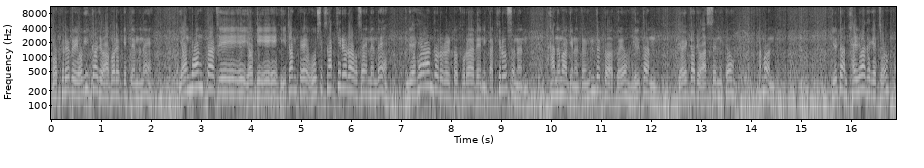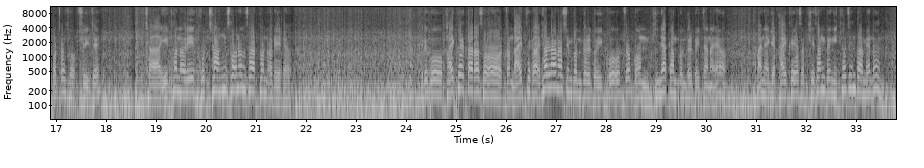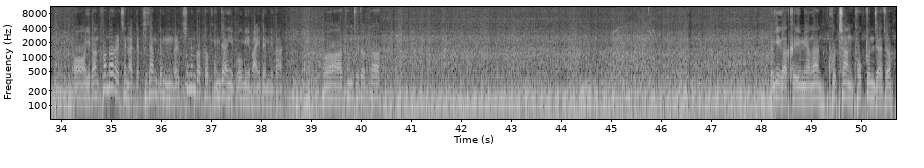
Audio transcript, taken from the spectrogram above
뭐 그래도 여기까지 와버렸기 때문에 영광까지 여기 이정표에 54km라고 써있는데 이제 해안도로를 또 돌아야 되니까 키로수는 가늠하기는 좀 힘들 것 같고요. 일단 여기까지 왔으니까 한번 일단 달려야 되겠죠? 어쩔 수 없이 이제. 자 이 터널이 고창 선운사 터널이에요 그리고 바이크에 따라서 좀 라이트가 현란하신 분들도 있고 조금 빈약한 분들도 있잖아요. 만약에 바이크에서 비상등이 켜진다면은 어, 이런 터널을 지날 때 비상등을 켜는 것도 굉장히 도움이 많이 됩니다. 와 경치 좋다. 음. 여기가 그 유명한 고창 복분자죠.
